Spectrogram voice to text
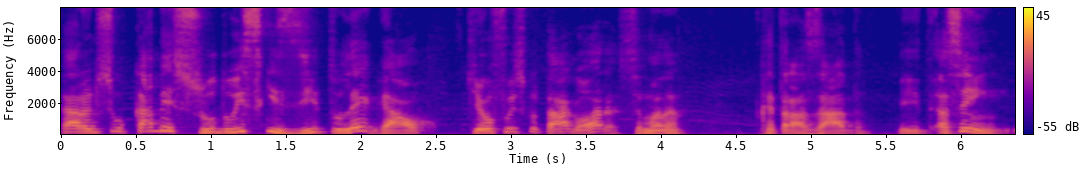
Cara, um disco cabeçudo, esquisito, legal, que eu fui escutar agora, semana retrasada. E, assim,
